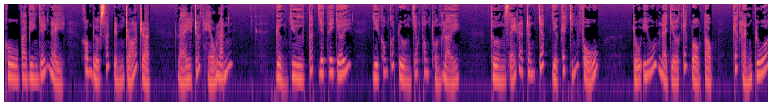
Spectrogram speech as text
khu ba biên giới này không được xác định rõ rệt, lại rất hẻo lánh, gần như tách với thế giới vì không có đường giao thông thuận lợi. Thường xảy ra tranh chấp giữa các chính phủ, chủ yếu là giữa các bộ tộc, các lãnh chúa.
